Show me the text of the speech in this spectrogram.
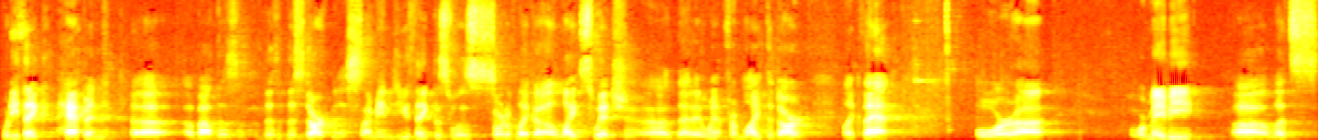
what do you think happened uh, about this, this, this, darkness? I mean, do you think this was sort of like a light switch, uh, that it went from light to dark like that? Or, uh, or maybe uh, let's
